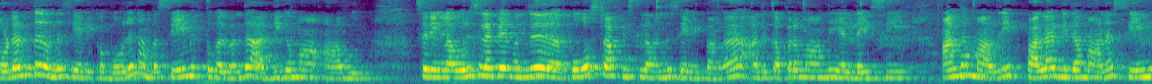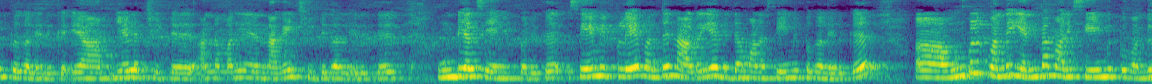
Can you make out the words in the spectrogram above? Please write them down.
தொடர்ந்து வந்து சேமிக்கும் போது நம்ம சேமிப்புகள் வந்து அதிகமாக ஆகும். சரிங்களா? ஒரு சில பேர் வந்து போஸ்ட் ஆஃபீஸில் வந்து சேமிப்பாங்க. அதுக்கப்புறமா வந்து எல்ஐசி அந்த மாதிரி பல விதமான சேமிப்புகள் இருக்குது ஏலச்சீட்டு அந்த மாதிரி நகைச்சீட்டுகள் இருக்குது உண்டியல் சேமிப்பு இருக்குது சேமிப்புலே வந்து நிறைய விதமான சேமிப்புகள் இருக்குது உங்களுக்கு வந்து எந்த மாதிரி சேமிப்பு வந்து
